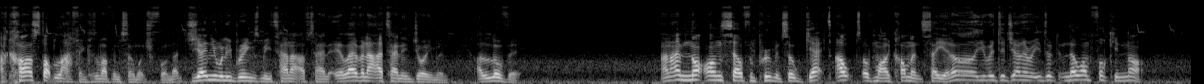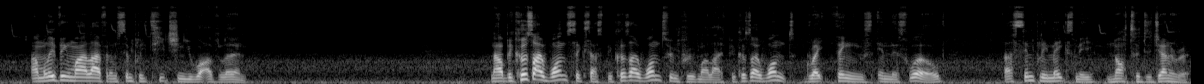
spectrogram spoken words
I can't stop laughing because I'm having so much fun. That genuinely brings me 10 out of 10, 11 out of 10 enjoyment. I love it. And I'm not on self-improvement, so get out of my comments saying, oh, you're a degenerate. No, I'm fucking not. I'm living my life and I'm simply teaching you what I've learned. Now, because I want success, because I want to improve my life, because I want great things in this world, that simply makes me not a degenerate.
